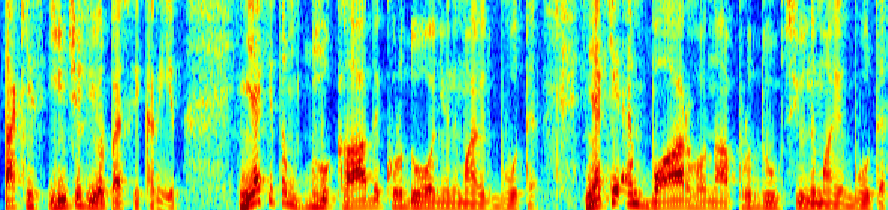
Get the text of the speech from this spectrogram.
Так і з інших європейських країн. Ніякі там блокади кордонів не мають бути, ніякі ембарго на продукцію не має бути,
